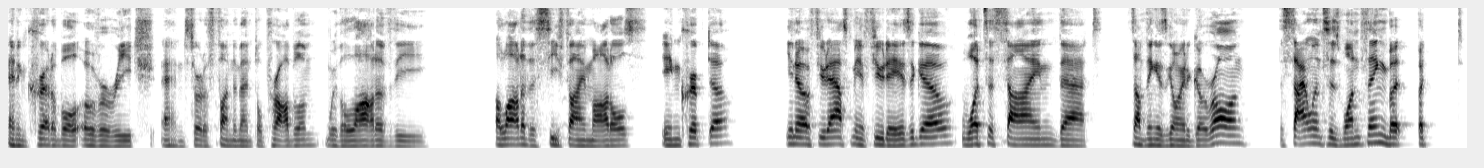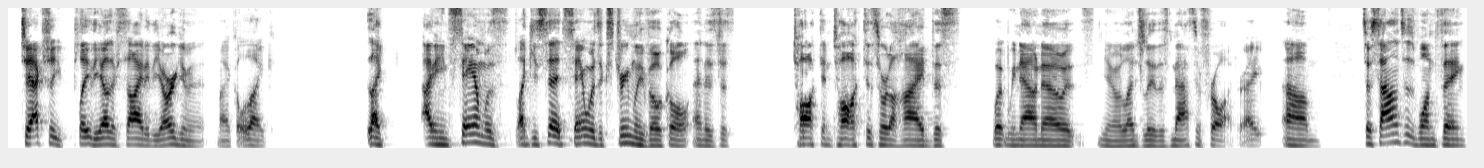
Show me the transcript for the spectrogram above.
an incredible overreach and sort of fundamental problem with a lot of the a lot of the CeFi models in crypto. You know, if you'd asked me a few days ago, what's a sign that something is going to go wrong? The silence is one thing, but but to actually play the other side of the argument, Michael, like like I mean, Sam was like you said, Sam was extremely vocal and has just talked and talked to sort of hide this what we now know is you know allegedly this massive fraud, right? Um, so silence is one thing,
